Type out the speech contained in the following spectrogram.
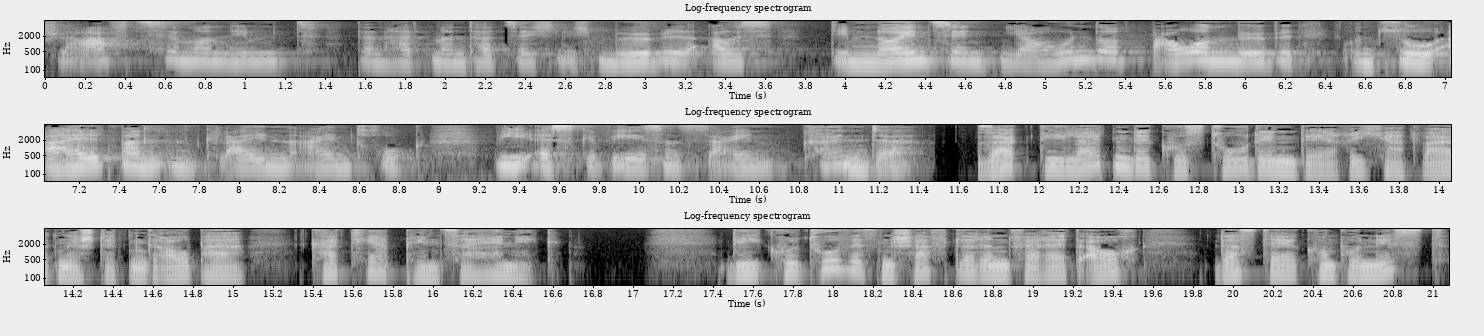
Schlafzimmer nimmt, dann hat man tatsächlich Möbel aus dem 19. Jahrhundert, Bauernmöbel, und so erhält man einen kleinen Eindruck, wie es gewesen sein könnte. Sagt die leitende Kustodin der Richard Wagner Stätten Graupa, Katja Pinzer-Hennig. Die Kulturwissenschaftlerin verrät auch, dass der Komponist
